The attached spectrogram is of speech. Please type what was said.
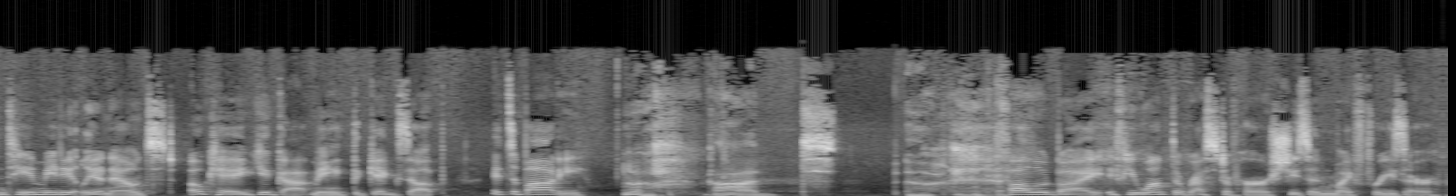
and he immediately announced, "Okay, you got me. The gig's up. It's a body." Ugh, God. Followed by, "If you want the rest of her, she's in my freezer."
